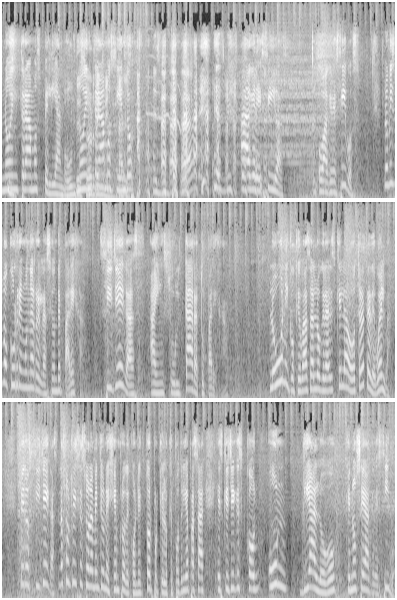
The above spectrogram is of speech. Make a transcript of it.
No entramos peleando. O un no entramos mental. siendo agresivas o agresivos. Lo mismo ocurre en una relación de pareja. Si llegas a insultar a tu pareja, lo único que vas a lograr es que la otra te devuelva. Pero si llegas, la sonrisa es solamente un ejemplo de conector, porque lo que podría pasar es que llegues con un diálogo que no sea agresivo,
